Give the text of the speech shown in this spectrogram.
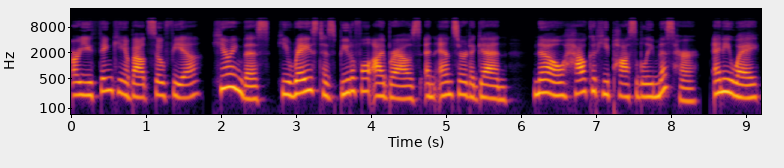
Are you thinking about Sophia? Hearing this, he raised his beautiful eyebrows and answered again, No, how could he possibly miss her? Anyway,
